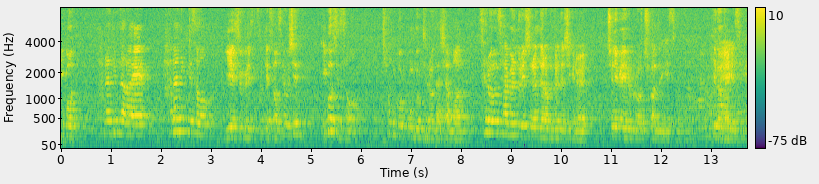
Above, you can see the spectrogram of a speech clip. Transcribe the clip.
이곳 하나님 나라의 하나님께서 예수 그리스도께서 세우신 이곳에서 천국 공동체로 다시 한번 새로운 삶을 누리시는 여러분들 되시기를 주님의 이름으로 축원드리겠습니다. 기도드리겠습니다.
